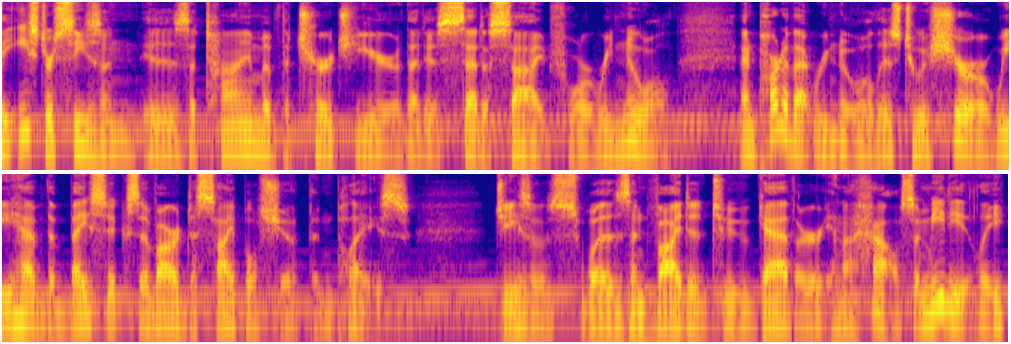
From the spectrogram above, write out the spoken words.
The Easter season is a time of the church year that is set aside for renewal and part of that renewal is to assure we have the basics of our discipleship in place. Jesus was invited to gather in a house. Immediately,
